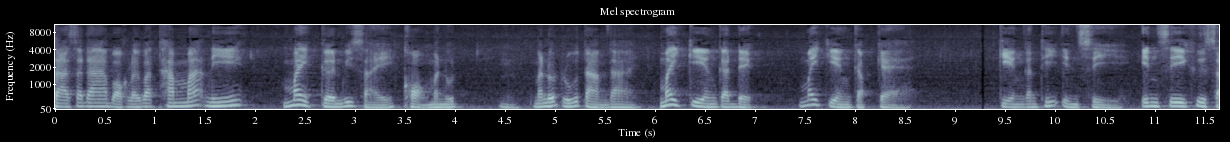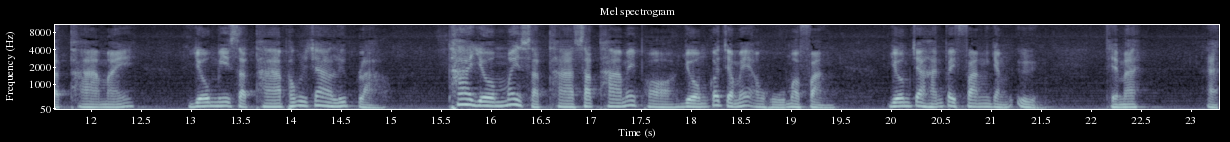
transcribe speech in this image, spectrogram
ศาสดาบอกเลยว่าธรรมะนี้ไม่เกินวิสัยของมนุษย์ มนุษย์รู้ตามได้ ไม่เกี่ยงกับเด็ก ไม่เกี่ยงกับแก่ เกี่ยงกันที่อินทรีย์ อินทรีย์คือศรัทธาไหมโยมมีศรัทธาพระพุทธเจ้าหรือเปล่า ถ้าโยมไม่ศรัทธาศรัทธาไม่พอ โยมก็จะไม่เอาหูมาฟัง โยมจะหันไปฟังอย่างอื่นใช่ไหมอ่า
